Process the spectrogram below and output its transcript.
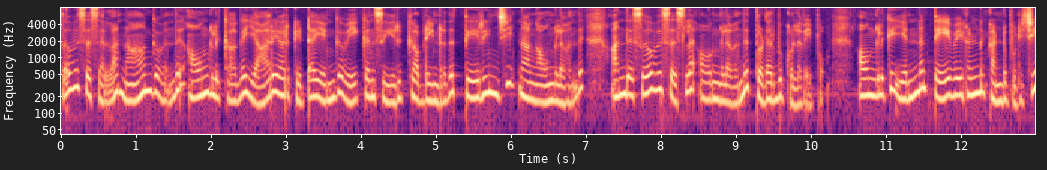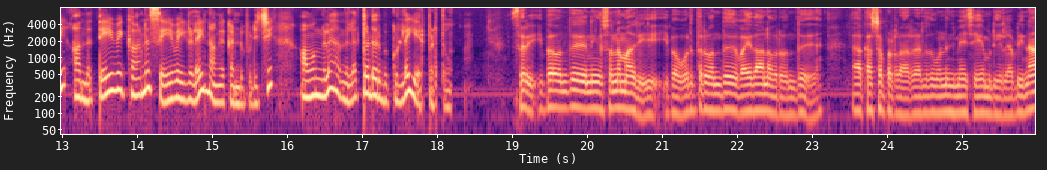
சர்வீசஸ் எல்லாம் நாங்கள் வந்து அவங்களுக்காக யார் யார்கிட்ட எங்கே வேக்கன்சி இருக்குது அப்படின்றத தெரிஞ்சு நாங்கள் அவங்கள வந்து அந்த சர்வீசஸில் அவங்கள வந்து தொடர் தொடர்பு கொள்ள வைப்போம். அவங்களுக்கு என்ன தேவைகள்னு கண்டுபிடிச்சி அந்த தேவைக்கான சேவைகளை நாங்கள் கண்டுபிடிச்சி அவங்கள அதில் தொடர்புக்குள்ளே ஏற்படுத்துவோம். சரி இப்போ வந்து நீங்கள் சொன்ன மாதிரி இப்போ ஒருத்தர் வந்து வயதானவர் வந்து கஷ்டப்படுறாரு அல்லது ஒன்றுமே செய்ய முடியல அப்படின்னா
